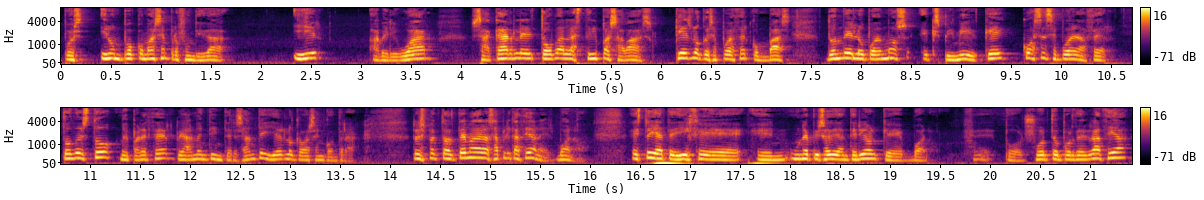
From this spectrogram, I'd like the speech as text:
pues ir un poco más en profundidad, ir, averiguar, sacarle todas las tripas a Bash, qué es lo que se puede hacer con Bash, dónde lo podemos exprimir, qué cosas se pueden hacer. Todo esto me parece realmente interesante y es lo que vas a encontrar. Respecto al tema de las aplicaciones, bueno, esto ya te dije en un episodio anterior que, bueno, eh, por suerte o por desgracia,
